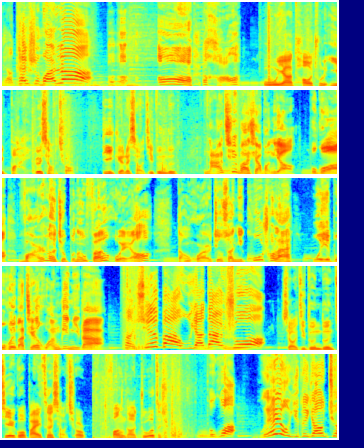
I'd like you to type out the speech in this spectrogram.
我要开始玩了。呃呃哦，好。乌鸦掏出了一百个小球，递给了小鸡墩墩，拿去吧，小朋友。不过玩了就不能反悔哦。等会儿就算你哭出来，我也不会把钱还给你的。放心吧，乌鸦大叔。小鸡墩墩接过白色小球，放到桌子上。不过。我也有一个要求，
